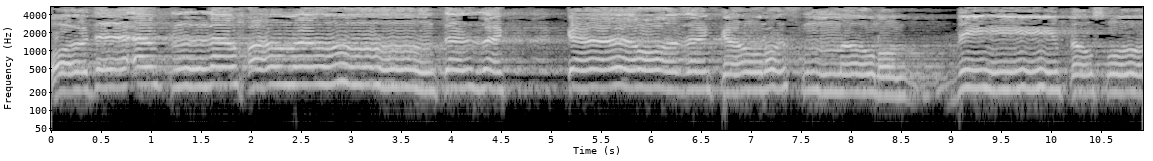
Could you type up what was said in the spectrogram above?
قد أفلح من تزكى وذكر اسم ربه فصلى.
